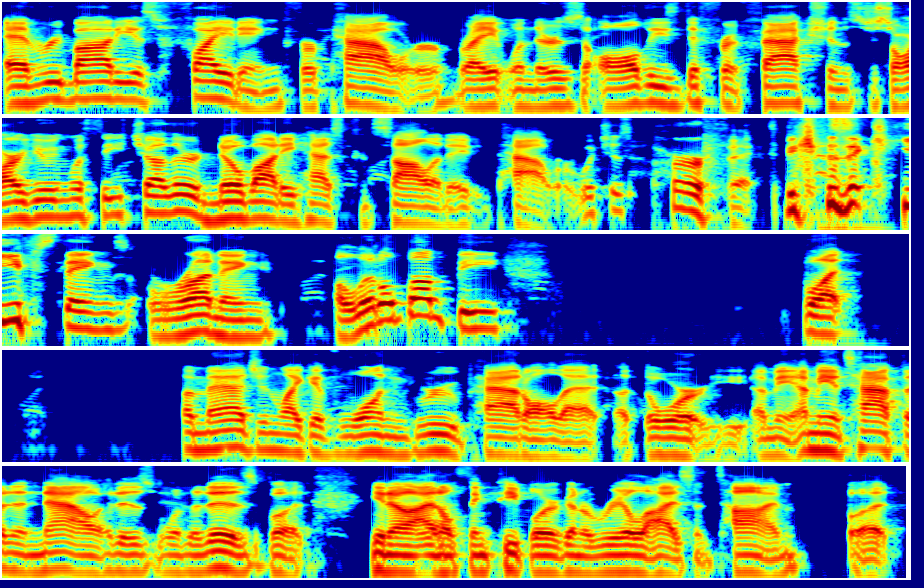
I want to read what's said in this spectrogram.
everybody is fighting for power, right? When there's all these different factions just arguing with each other, nobody has consolidated power, which is perfect because it keeps things running a little bumpy, but imagine like if one group had all that authority. I mean, I mean it's happening now. It is what it is, but you know, I don't think people are going to realize in time. But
